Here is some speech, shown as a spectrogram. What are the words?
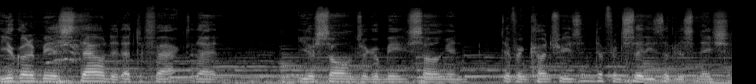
You're going to be astounded at the fact that your songs are going to be sung in different countries and different cities of this nation.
